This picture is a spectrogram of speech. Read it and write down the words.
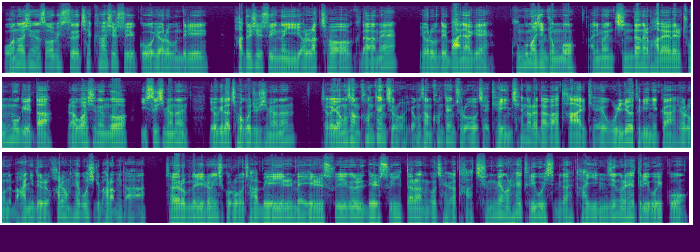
원하시는 서비스 체크하실 수 있고 여러분들이 받으실 수 있는 이 연락처, 그 다음에 여러분들이 만약에 궁금하신 종목 아니면 진단을 받아야 될 종목이 있다라고 하시는 거 있으시면은 여기다 적어 주시면은 제가 영상 컨텐츠로 영상 컨텐츠로 제 개인 채널에다가 다 이렇게 올려 드리니까 여러분들 많이들 활용해 보시기 바랍니다. 자, 여러분들이 이런 식으로 자 매일 매일 수익을 낼 수 있다라는 거 제가 다 증명을 해 드리고 있습니다. 다 인증을 해 드리고 있고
